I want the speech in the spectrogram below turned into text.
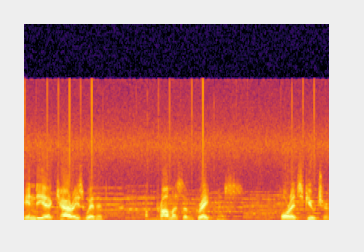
India carries with it a promise of greatness for its future.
